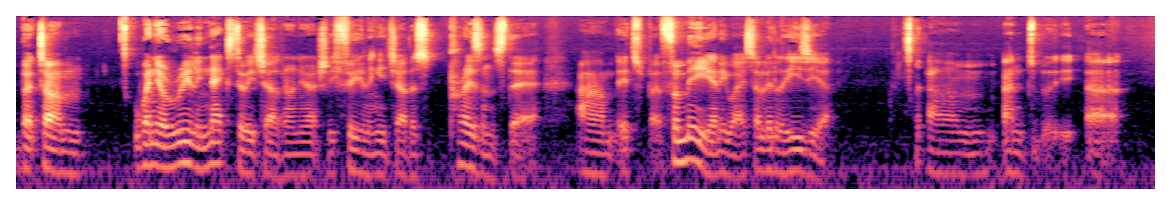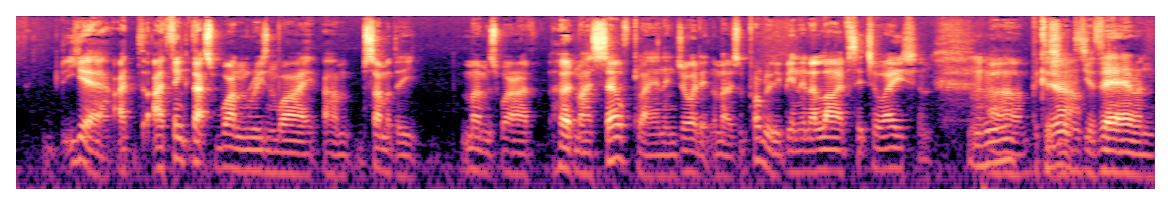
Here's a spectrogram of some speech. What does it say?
but um, when you're really next to each other and you're actually feeling each other's presence there, um, it's for me anyway. It's a little easier, um, and uh, yeah, I I think that's one reason why um, some of the moments where I've heard myself play and enjoyed it the most have probably been in a live situation Mhm. um, because Yeah. you're, you're there and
